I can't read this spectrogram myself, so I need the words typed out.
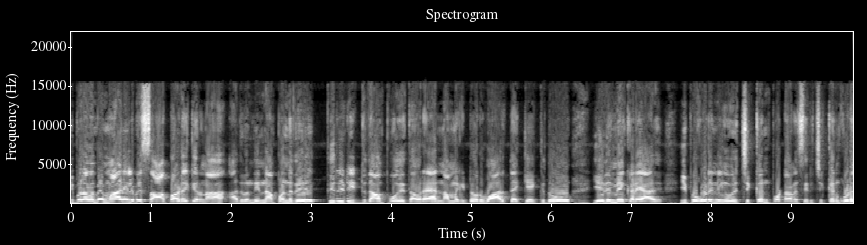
இப்போ நம்ம போய் மாடியில் போய் சாப்பாடு வைக்கிறோன்னா அது வந்து என்ன பண்ணுது? திருடிட்டு தான் போதே தவிர நம்மக்கிட்ட ஒரு வார்த்தை கேட்குதோ எதுவுமே கிடையாது. இப்போ கூட நீங்கள் ஒரு சிக்கன் போட்டாலும் சரி சிக்கன் கூட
